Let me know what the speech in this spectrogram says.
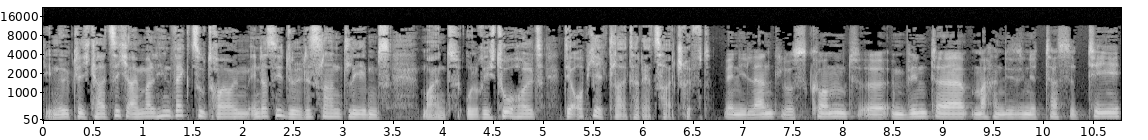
die Möglichkeit, sich einmal hinwegzuträumen in das Idyll des Landlebens, meint Ulrich Thorhold, der Objektleiter der Zeitschrift. Wenn die Landlust kommt, äh, im Winter machen die sich eine Tasse Tee,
